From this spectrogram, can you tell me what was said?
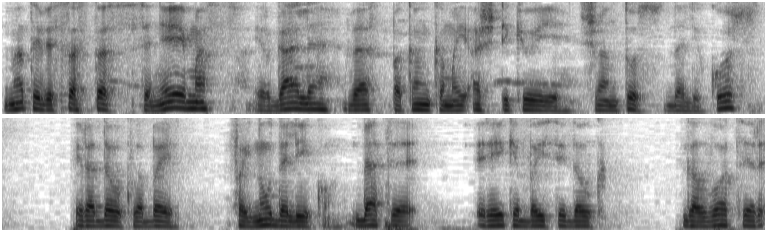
Na tai visas tas senėjimas ir gali vest pakankamai, aš tikiu, į šventus dalykus. Yra daug labai fainų dalykų, bet reikia baisiai daug galvoti ir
